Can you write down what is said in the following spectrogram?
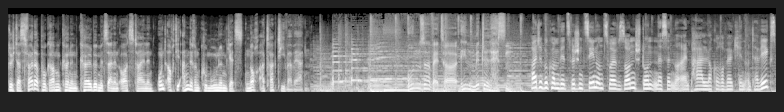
Durch das Förderprogramm können Kölbe mit seinen Ortsteilen und auch die anderen Kommunen jetzt noch attraktiver werden. Unser Wetter in Mittelhessen. Heute bekommen wir zwischen 10 und 12 Sonnenstunden. Es sind nur ein paar lockere Wölkchen unterwegs.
